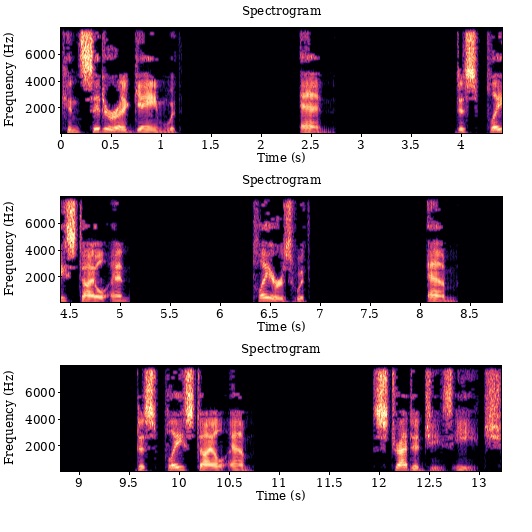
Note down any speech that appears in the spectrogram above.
Consider a game with n display style n players with m display style m strategies each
